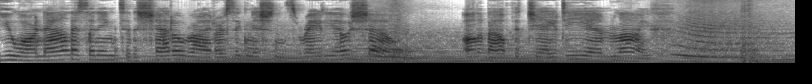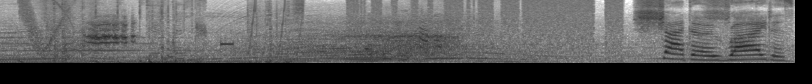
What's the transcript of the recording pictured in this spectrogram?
You are now listening to the Shadow Riders Ignitions radio show. All about the JDM life. Shadow Riders,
